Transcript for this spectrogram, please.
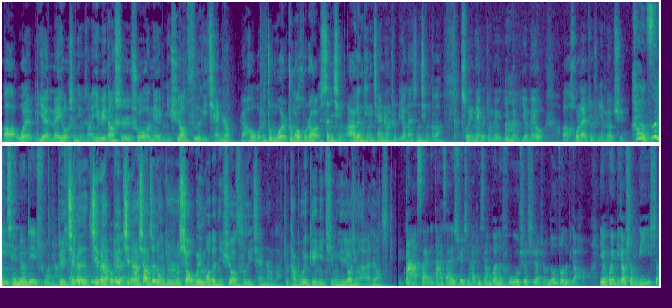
啊，我也没有申请上，因为当时说那个你需要自理签证，然后我们中国中国护照申请阿根廷签证是比较难申请的嘛，所以那个就没有也没也没有呃，后来就是也没有去。还有自理签证这一说呢？对，基本基本上对，基本上像这种就是说小规模的，你需要自理签证的，就他不会给你提供一些邀请函这样子。大赛的大赛的确实还是相关的服务设施啊，什么都做的比较好，也会比较省力省。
